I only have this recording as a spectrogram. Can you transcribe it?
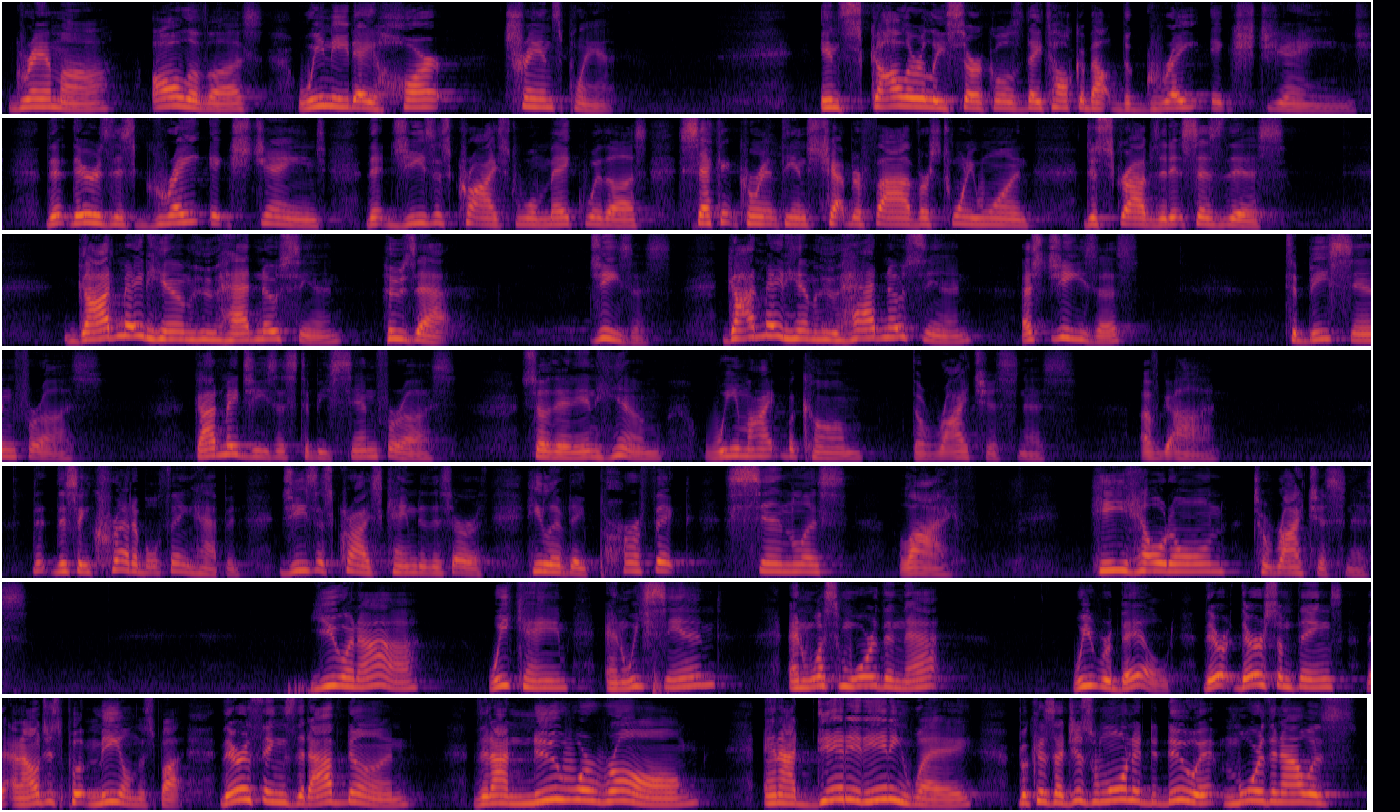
grandma, all of us, we need a heart transplant. In scholarly circles, they talk about the great exchange. That there is this great exchange that Jesus Christ will make with us. 2 Corinthians chapter 5, verse 21 describes it. It says this God made him who had no sin. Who's that? Jesus. God made him who had no sin, that's Jesus, to be sin for us. God made Jesus to be sin for us so that in him we might become the righteousness of God. Th- this incredible thing happened. Jesus Christ came to this earth. He lived a perfect, sinless life. He held on to righteousness. You and I, we came and we sinned. And what's more than that? We rebelled. There, there are some things, that, and I'll just put me on the spot. There are things that I've done that I knew were wrong, and I did it anyway because I just wanted to do it more than I was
